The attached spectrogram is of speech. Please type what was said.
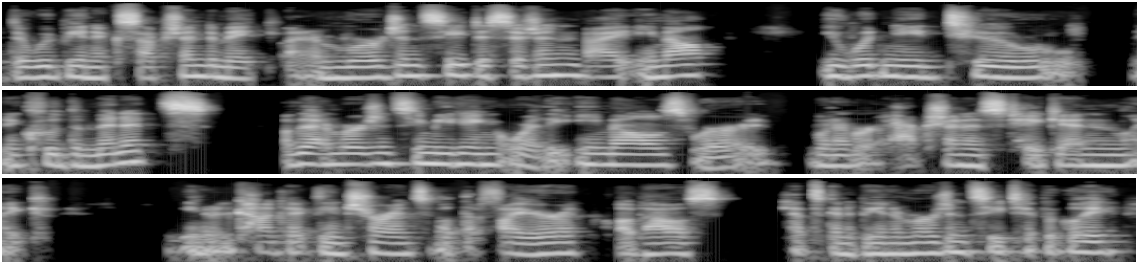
There would be an exception to make an emergency decision by email. You would need to include the minutes of that emergency meeting or the emails where whatever action is taken, like, you know, to contact the insurance about the fire at the clubhouse. That's going to be an emergency typically.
